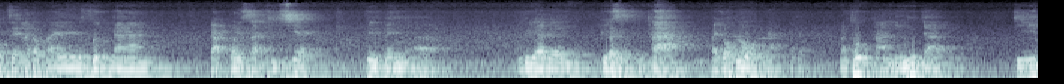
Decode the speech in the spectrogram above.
บเสร็จแล้วก็ไปฝึกงานกับบริษัททีเชฟซึ่งเป็นเรือเดินเรือส่งสินค้าไปรอบโลกนะก็จะบรรทุกถ่านหินจากจีน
